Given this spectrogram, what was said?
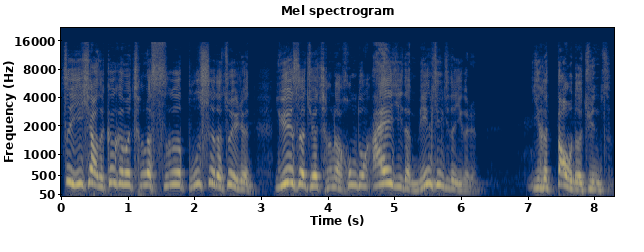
这一下子，哥哥们成了十恶不赦的罪人，约瑟却成了轰动埃及的明星级的一个人，一个道德君子。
